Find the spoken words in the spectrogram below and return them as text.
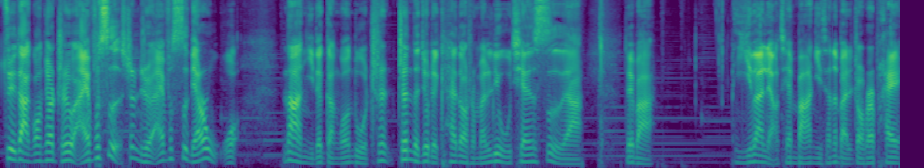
最大光圈只有 f 四，甚至 f 四点五，那你的感光度真真的就得开到什么六千四呀，对吧？一万两千八，你才能把这照片拍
